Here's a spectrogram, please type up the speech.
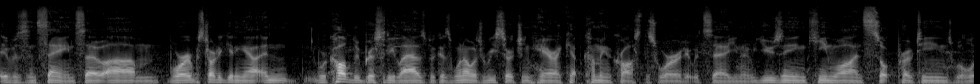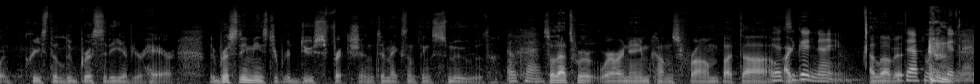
it was insane. So um, word started getting out, and we're called Lubricity Labs because when I was researching hair, I kept coming across this word. It would say, you know, using quinoa and silk proteins will increase the lubricity of your hair. Lubricity means to reduce friction to make something smooth. Okay. So that's where, where our name comes from. But uh, Yeah, it's I- a good name. I love it. Definitely a good name.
